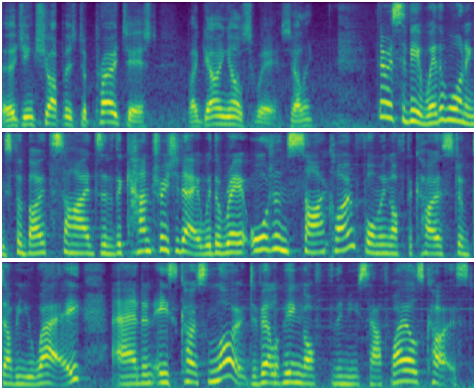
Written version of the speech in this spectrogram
urging shoppers to protest by going elsewhere. Sally? There are severe weather warnings for both sides of the country today, with a rare autumn cyclone forming off the coast of WA and an east coast low developing off the New South Wales coast.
